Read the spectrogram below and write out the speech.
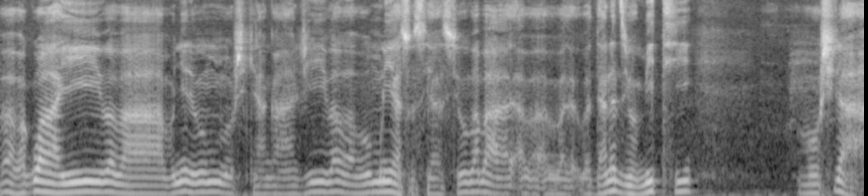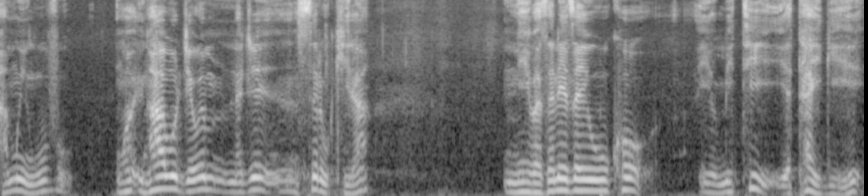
baba abagwayi baba bunyene bo mu bushikiranganje baba bo muri association baba badanaza iyo miti boshira hamwe ingufu nk'abo jewe naje nserukira nibaza neza yuko iyo miti yataye igihe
